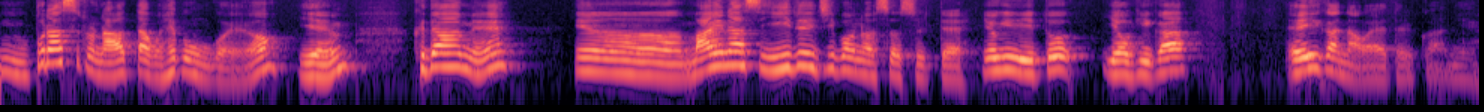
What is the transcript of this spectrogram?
음, 플러스로 나왔다고 해본 거예요. EM. 그 다음에 어, 마이너스 2를 집어넣었을 때 여기 또 여기가 A가 나와야 될 거 아니에요.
